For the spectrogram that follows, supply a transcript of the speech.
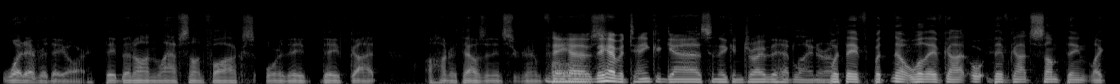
whatever they are. They've been on Laughs on Fox or they've they've got 100,000 Instagram followers. They have they have a tank of gas and they can drive the headliner up. but they've but no, well they've got or they've got something like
